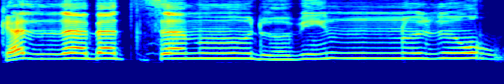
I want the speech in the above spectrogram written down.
كذبت ثمود بالنذر.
